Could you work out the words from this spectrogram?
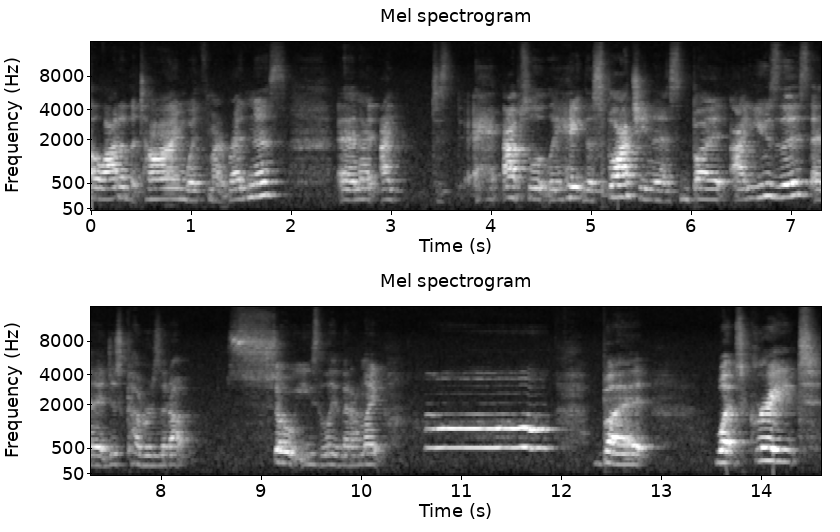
a lot of the time with my redness and I, I absolutely hate the splotchiness but I use this and it just covers it up so easily that I'm like oh but what's great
